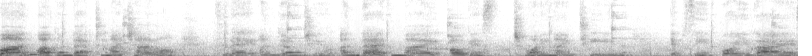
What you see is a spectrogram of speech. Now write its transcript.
everyone, welcome back to my channel. Today I'm going to unbag my August 2019 Ipsy for you guys.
